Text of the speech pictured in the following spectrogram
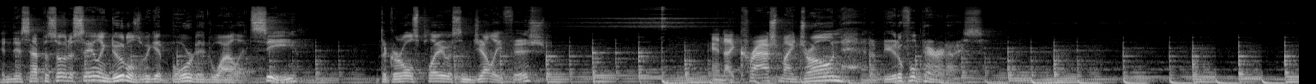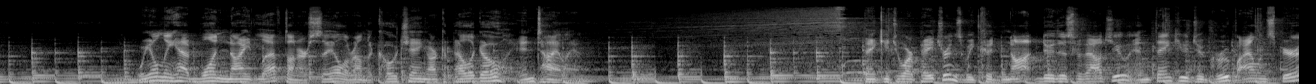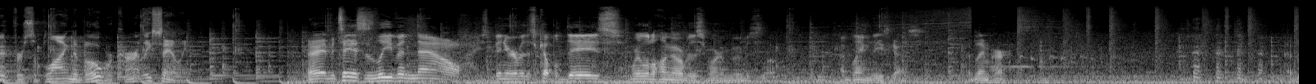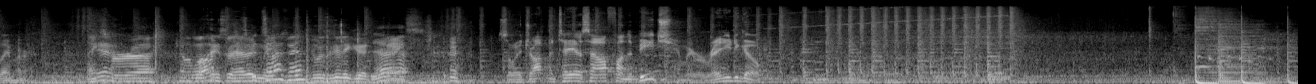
In this episode of Sailing Doodles, we get boarded while at sea. The girls play with some jellyfish. And I crash my drone in a beautiful paradise. We only had one night left on our sail around the Koh Chang Archipelago in Thailand. Thank you to our patrons. We could not do this without you. And thank you to Group Island Spirit for supplying the boat we're currently sailing. All right, Mateus is leaving now. He's been here over this couple days. We're a little hungover this morning, moving slow. I blame these guys. I blame her. I blame her. Thanks Yeah. for uh, coming Well, by. thanks for It's having good me. times, man. It was really good. Yeah. Thanks. So I dropped Mateus off on the beach, and we were ready to go.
